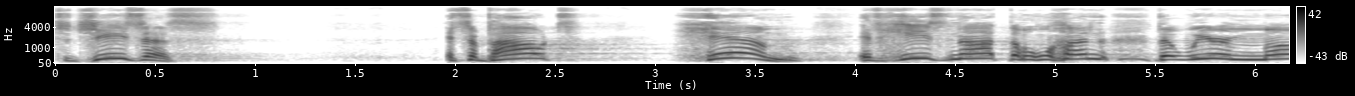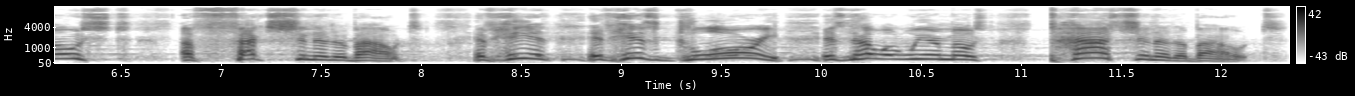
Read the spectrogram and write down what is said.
to Jesus. It's about him. If he's not the one that we are most affectionate about, if, he, if his glory is not what we are most passionate about,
